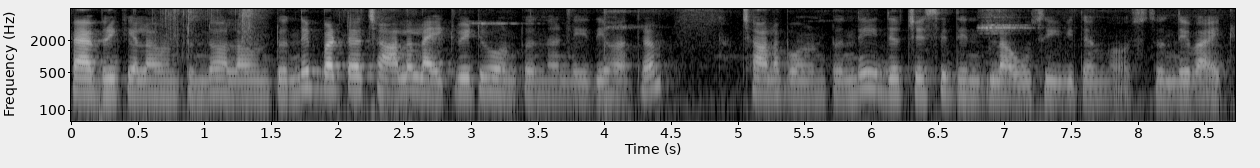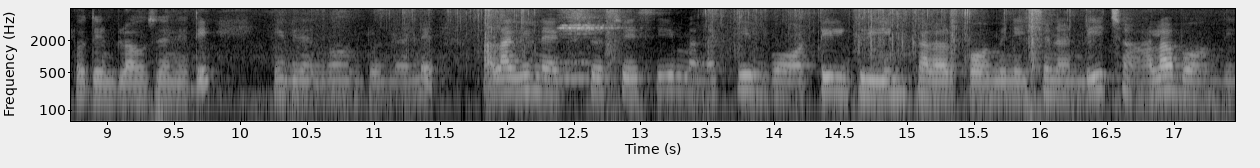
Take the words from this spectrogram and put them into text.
ఫ్యాబ్రిక్ ఎలా ఉంటుందో అలా ఉంటుంది. బట్ చాలా లైట్ వెయిట్గా ఉంటుందండి ఇది మాత్రం. చాలా బాగుంటుంది. ఇది వచ్చేసి దీని బ్లౌజ్ ఈ విధంగా వస్తుంది. వైట్లో దీని బ్లౌజ్ అనేది ఈ విధంగా ఉంటుందండి. అలాగే నెక్స్ట్ వచ్చేసి మనకి బాటిల్ గ్రీన్ కలర్ కాంబినేషన్ అండి. చాలా బాగుంది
